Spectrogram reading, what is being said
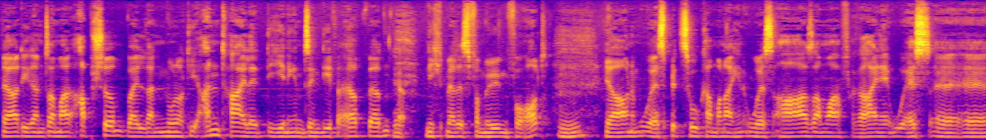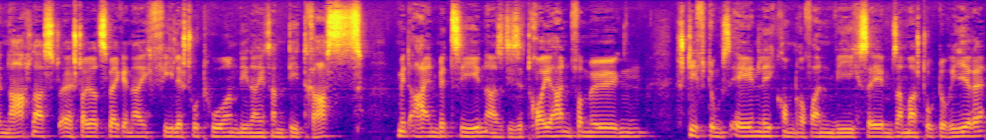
Ja, die dann sag mal, abschirmt, weil dann nur noch die Anteile diejenigen sind, die vererbt werden, ja. nicht mehr das Vermögen vor Ort. Mhm. Ja, und im US-Bezug kann man eigentlich in den USA, sagen wir, für reine US-Nachlasssteuerzwecke äh, viele Strukturen, die dann die Trusts mit einbeziehen, also diese Treuhandvermögen, stiftungsähnlich, kommt darauf an, wie ich es eben sagen wir, strukturiere.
